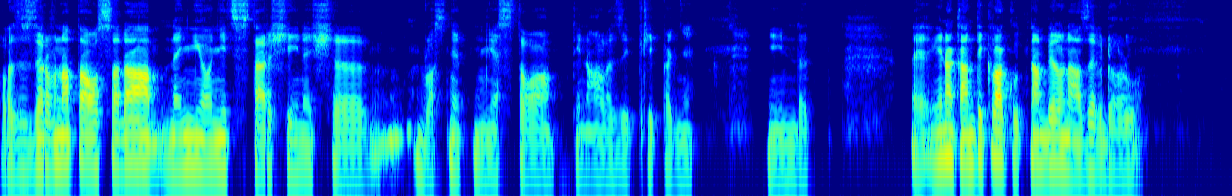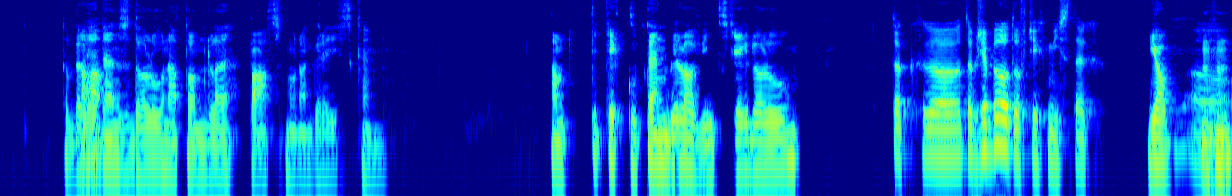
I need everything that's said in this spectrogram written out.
ale zrovna ta osada není o nic starší než eh, vlastně město a ty nálezy případně jinde. Jinak Antikva Kutna byl název dolu. To byl Aha. jeden z dolů na tomhle pásmu na Grejském. Tam těch kuten bylo víc, těch dolů. Tak, eh, takže bylo to v těch místech. Jo. Uh, mm-hmm.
